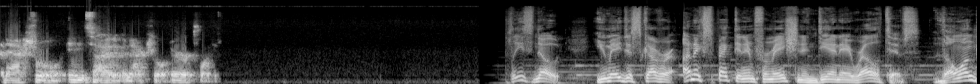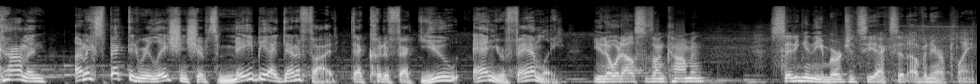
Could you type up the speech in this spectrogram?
an actual inside of an actual airplane. Please note, you may discover unexpected information in DNA relatives. Though uncommon, unexpected relationships may be identified that could affect you and your family. You know what else is uncommon? Sitting in the emergency exit of an airplane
